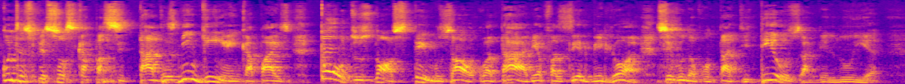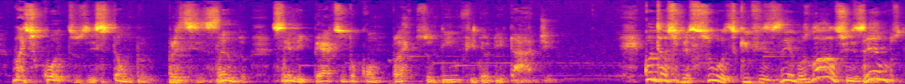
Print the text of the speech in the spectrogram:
Quantas pessoas capacitadas, ninguém é incapaz, todos nós temos algo a dar e a fazer melhor, segundo a vontade de Deus, aleluia. Mas quantos estão precisando ser libertos do complexo de inferioridade? Quantas pessoas que fizemos, nós fizemos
